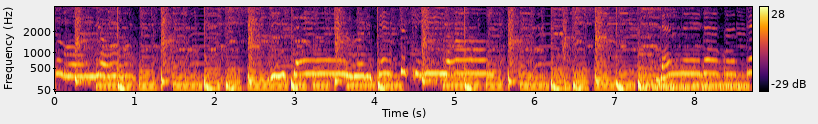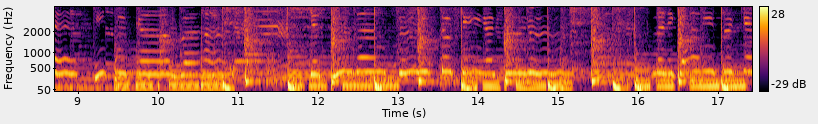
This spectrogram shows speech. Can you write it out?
ろうよ人生をリセットしよう。誰だっていつかは決断する時が来る。何かにつけ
